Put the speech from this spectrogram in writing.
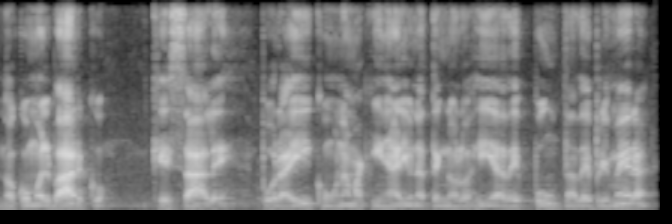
No como el barco que sale por ahí con una maquinaria y una tecnología de punta, de primera,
